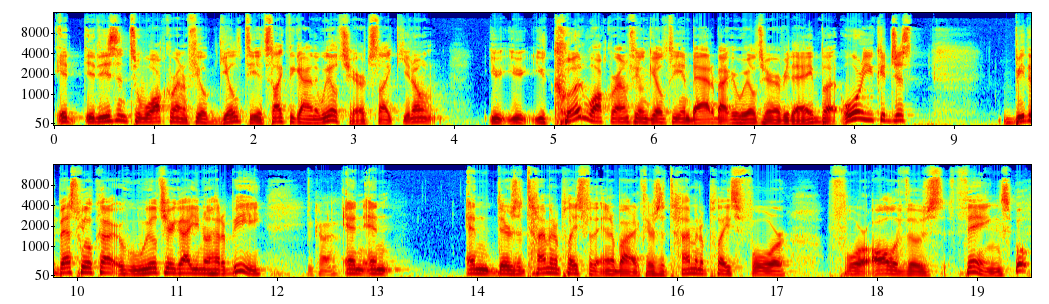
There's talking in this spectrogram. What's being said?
it it isn't to walk around and feel guilty. It's like the guy in the wheelchair. It's like you don't you you you could walk around feeling guilty and bad about your wheelchair every day, but or you could just be the best wheel- wheelchair guy you know how to be. Okay. And and and there's a time and a place for the antibiotic. There's a time and a place for for all of those things. Well,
